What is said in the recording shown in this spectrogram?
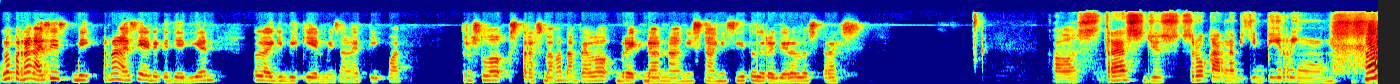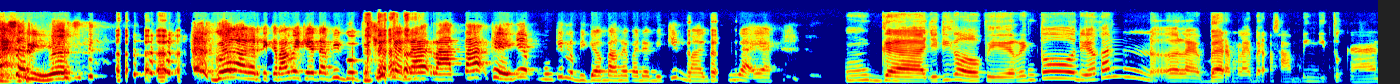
Lo pernah gak sih pernah gak sih ada kejadian lo lagi bikin misalnya tipot terus lo stres banget sampai lo breakdown nangis-nangis gitu gara-gara lo stres? Kalau stres justru karena bikin piring. Hah, serius? gue gak ngerti keramik ya, tapi gue pikir karena rata kayaknya mungkin lebih gampang daripada bikin enggak ya? Enggak, jadi kalau piring tuh dia kan uh, lebar, melebar ke samping gitu kan.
